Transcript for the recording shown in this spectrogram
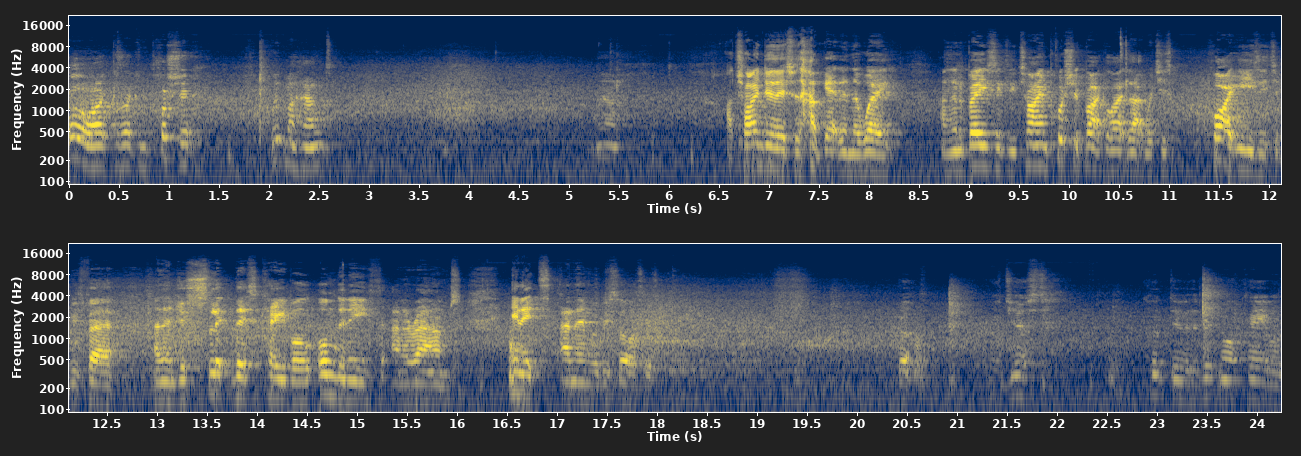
alright because I can push it with my hand. Now, I'll try and do this without getting in the way. I'm going to basically try and push it back like that, which is quite easy to be fair, and then just slip this cable underneath and around in it, and then we'll be sorted. But we just could do with a bit more cable,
